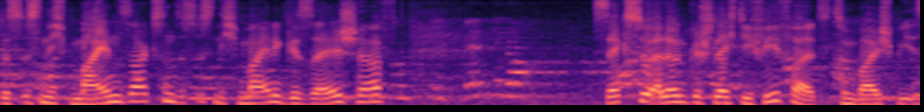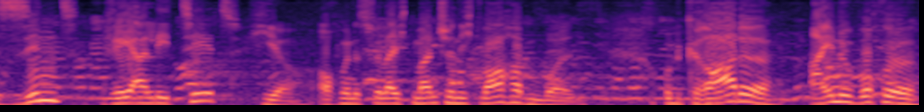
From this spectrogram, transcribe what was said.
das ist nicht mein Sachsen, das ist nicht meine Gesellschaft Sexuelle und geschlechtliche Vielfalt zum Beispiel sind Realität hier, auch wenn es vielleicht manche nicht wahrhaben wollen. Und gerade eine Woche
